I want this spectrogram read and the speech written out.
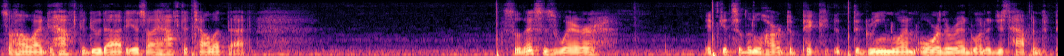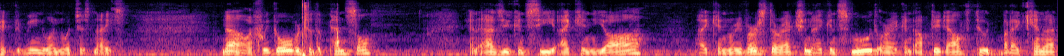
So how I'd have to do that is I have to tell it that. So this is where it gets a little hard to pick the green one or the red one. I just happened to pick the green one, which is nice. Now, if we go over to the pencil, and as you can see, I can yaw, I can reverse direction, I can smooth, or I can update altitude, but I cannot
